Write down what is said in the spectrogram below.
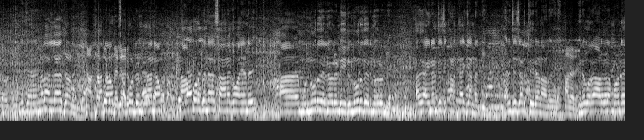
പ്രവർത്തനം? ഇത് ജനങ്ങളല്ല ഇതാണ്. ആ, ഉണ്ട് എല്ലാവരും. സപ്പോർട്ട് ഉണ്ട്. കാരണം നാൽപ്പത് റുപ്യന്റെ സാധനമൊക്കെ വാങ്ങിയാണ്ട് മുന്നൂറ് തരുന്നവരുണ്ട് ഇരുന്നൂറ് തരുന്നവരുണ്ട്. അത് അതിനനുസരിച്ച് കണക്കാക്കിയാണ്ടല്ലേ തന്നെ. അതിനനുസരിച്ചാണ് തീരാണ് ആളുകൾ. പിന്നെ കുറേ ആളുകൾ നമ്മുടെ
